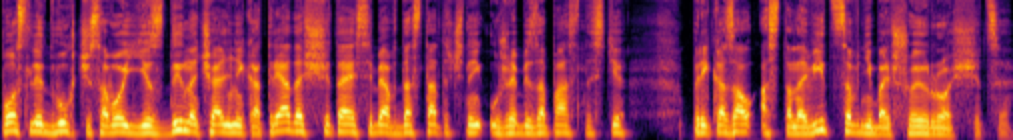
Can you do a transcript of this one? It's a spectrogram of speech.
После двухчасовой езды начальник отряда, считая себя в достаточной уже безопасности, приказал остановиться в небольшой рощице,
